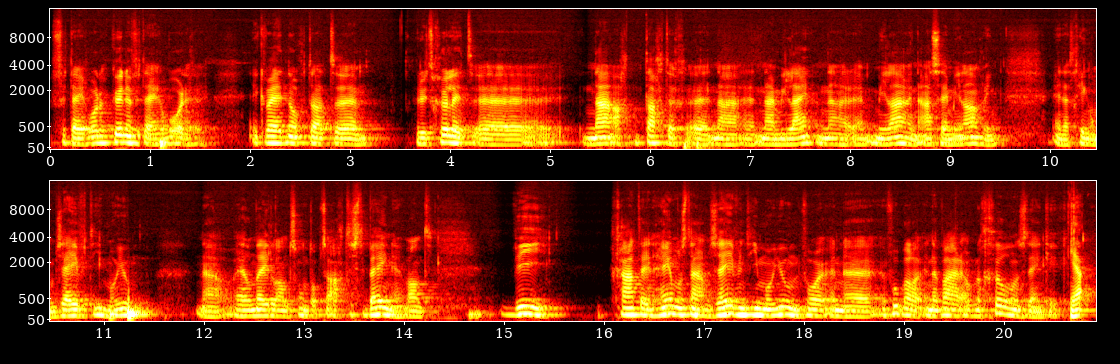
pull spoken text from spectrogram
vertegenwoordigen, kunnen vertegenwoordigen. Ik weet nog dat uh, Ruud Gullit uh, na 88 naar, naar, Milaan, naar Milaan in AC Milan ging. En dat ging om 17 miljoen. Nou, heel Nederland stond op zijn achterste benen. Want wie gaat er in hemelsnaam 17 miljoen voor een, een voetballer? En dat waren ook nog guldens, denk ik. Ja.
